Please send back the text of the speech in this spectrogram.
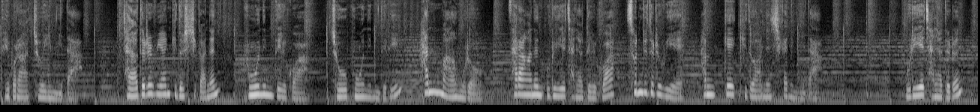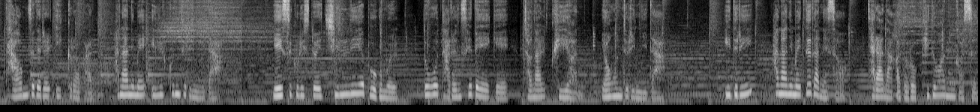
데보라 조입니다. 자녀들을 위한 기도 시간은 부모님들과 조부모님들이 한 마음으로 사랑하는 우리의 자녀들과 손주들을 위해 함께 기도하는 시간입니다. 우리의 자녀들은 다음 세대를 이끌어간 하나님의 일꾼들입니다. 예수 그리스도의 진리의 복음을 또 다른 세대에게 전할 귀한 영혼들입니다. 이들이 하나님의 뜻 안에서 자라나가도록 기도하는 것은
